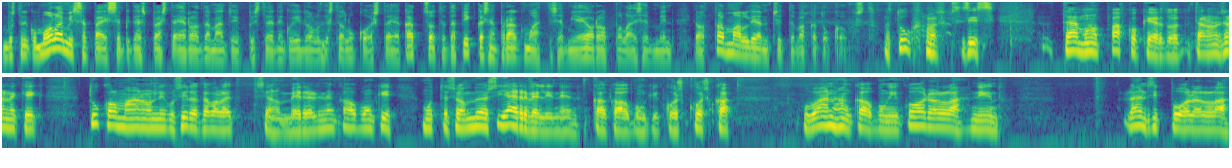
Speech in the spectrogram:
Minusta niin molemmissa päissä pitäisi päästä eroon tämän tyyppistä niin kuin ideologista lukoista ja katsoa tätä pikkasen pragmaattisemmin ja eurooppalaisemmin ja ottaa mallia nyt sitten vaikka Tukholmasta. No Tukholmassa siis, tämä mun on pakko kertoa, tämä on sellainen Tukholmahan on niin kuin sillä tavalla, että se on merellinen kaupunki, mutta se on myös järvellinen kaupunki, koska vanhan kaupungin kohdalla niin länsipuolella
